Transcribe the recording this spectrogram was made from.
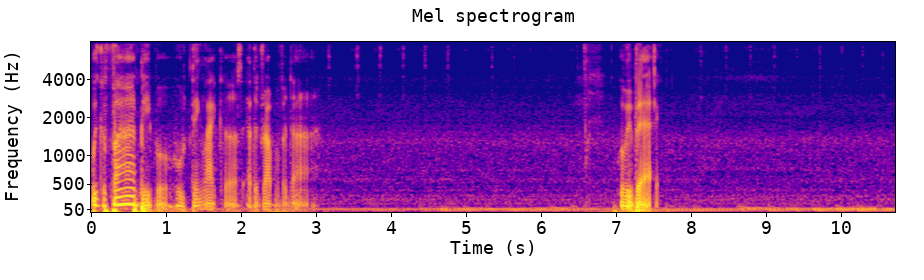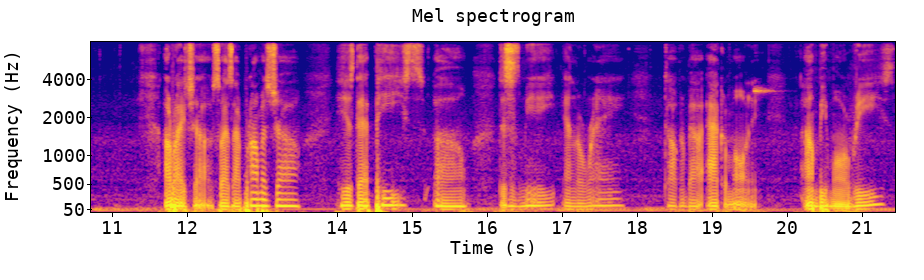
we could find people who think like us at the drop of a dime. We'll be back. All right, y'all. So as I promised y'all, here's that piece. Um, this is me and Lorraine talking about acrimony. I'm B. Maurice,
